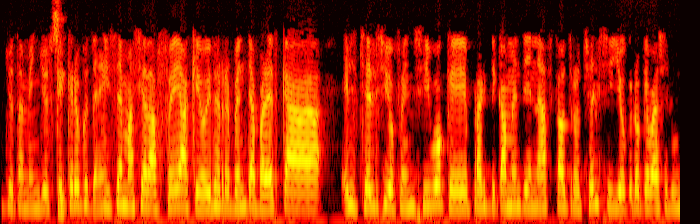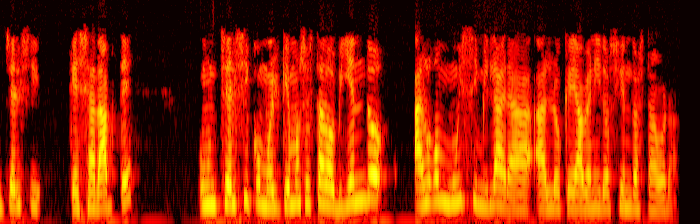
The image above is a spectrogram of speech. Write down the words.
Yo también, yo es Sí. que creo que tenéis demasiada fe a que hoy de repente aparezca el Chelsea ofensivo, que prácticamente nazca otro Chelsea. Yo creo que va a ser un Chelsea que se adapte, un Chelsea como el que hemos estado viendo, algo muy similar a, a lo que ha venido siendo hasta ahora.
